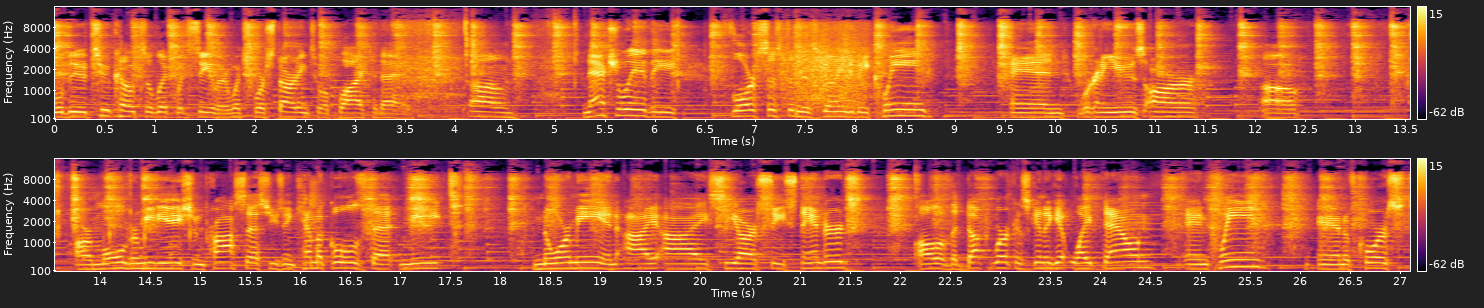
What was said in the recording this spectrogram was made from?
we'll do two coats of liquid sealer, which we're starting to apply today. Um, naturally, the floor system is going to be cleaned and we're going to use our uh, our mold remediation process using chemicals that meet NORMI and IICRC standards. All of the ductwork is gonna get wiped down and cleaned. And of course,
